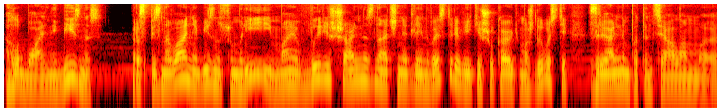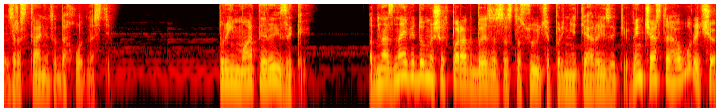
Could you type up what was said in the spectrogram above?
глобальний бізнес. Розпізнавання бізнесу мрії має вирішальне значення для інвесторів, які шукають можливості з реальним потенціалом е, зростання та доходності. Приймати ризики. Одна з найвідоміших парад Безоса стосується прийняття ризиків. Він часто говорить, що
